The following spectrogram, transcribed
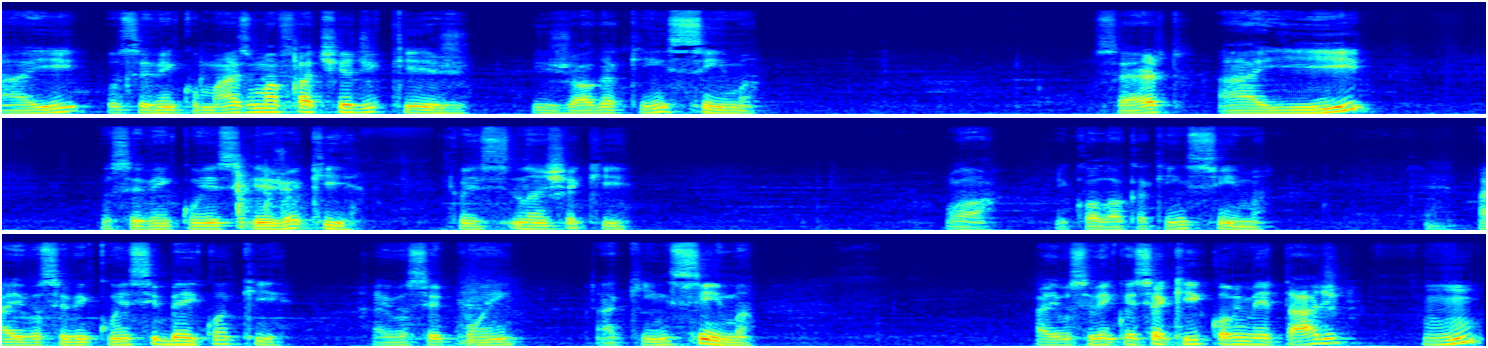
Aí você vem com mais uma fatia de queijo e joga aqui em cima. Certo? Aí você vem com esse queijo aqui, com esse lanche aqui. Ó, e coloca aqui em cima. Aí você vem com esse bacon aqui. Aí você põe aqui em cima. Aí você vem com esse aqui, come metade. Hum,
